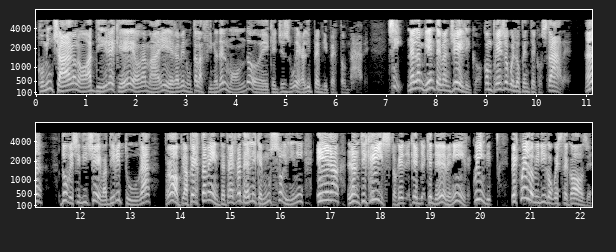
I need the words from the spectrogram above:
cominciarono a dire che oramai era venuta la fine del mondo e che Gesù era lì per lì per tornare. Sì, nell'ambiente evangelico, compreso quello pentecostale, eh? dove si diceva addirittura proprio apertamente tra i fratelli che Mussolini era l'anticristo che, che, che deve venire. Quindi, per quello vi dico queste cose,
